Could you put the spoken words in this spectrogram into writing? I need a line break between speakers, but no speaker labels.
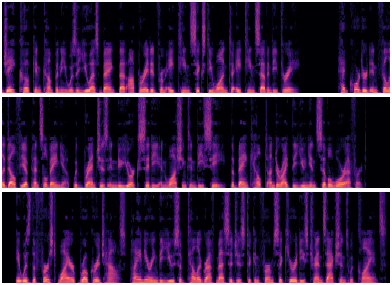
Jay Cooke Company was a U.S. bank that operated from 1861 to 1873. Headquartered in Philadelphia, Pennsylvania, with branches in New York City and Washington, D.C., the bank helped underwrite the Union Civil War effort. It was the first wire brokerage house, pioneering the use of telegraph messages to confirm securities transactions with clients.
